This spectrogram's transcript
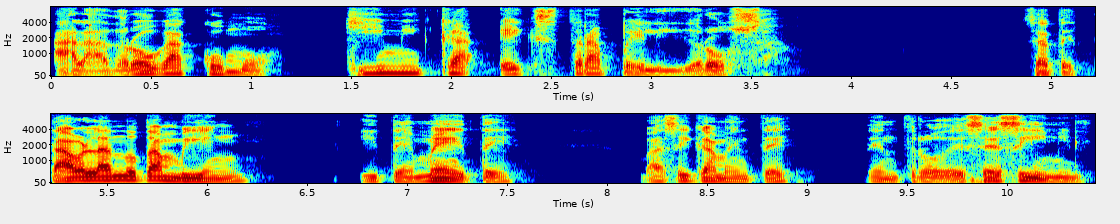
a la droga como química extra peligrosa. O sea, te está hablando también y te mete básicamente dentro de ese símil.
